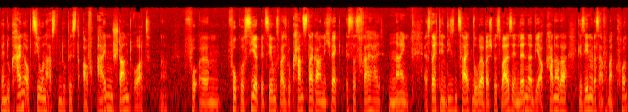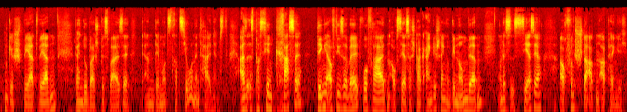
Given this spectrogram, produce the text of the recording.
Wenn du keine Option hast und du bist auf einem Standort, ne, ähm, fokussiert, beziehungsweise du kannst da gar nicht weg. Ist das Freiheit? Nein. Erst recht in diesen Zeiten, wo wir beispielsweise in Ländern wie auch Kanada gesehen haben, dass einfach mal Konten gesperrt werden, wenn du beispielsweise an Demonstrationen teilnimmst. Also es passieren krasse Dinge auf dieser Welt, wo Freiheiten auch sehr, sehr stark eingeschränkt und genommen werden. Und es ist sehr, sehr auch von Staaten abhängig.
